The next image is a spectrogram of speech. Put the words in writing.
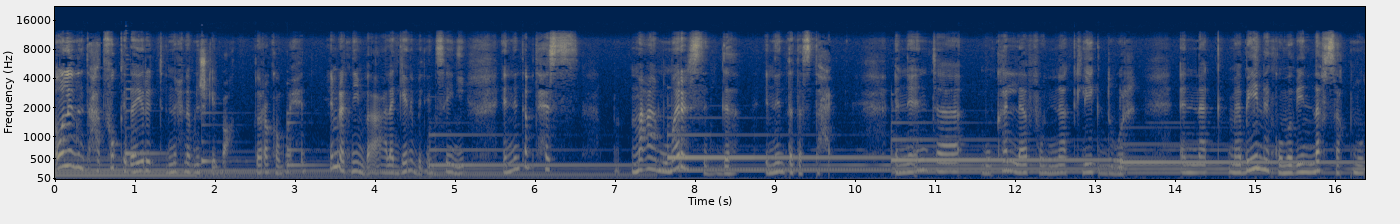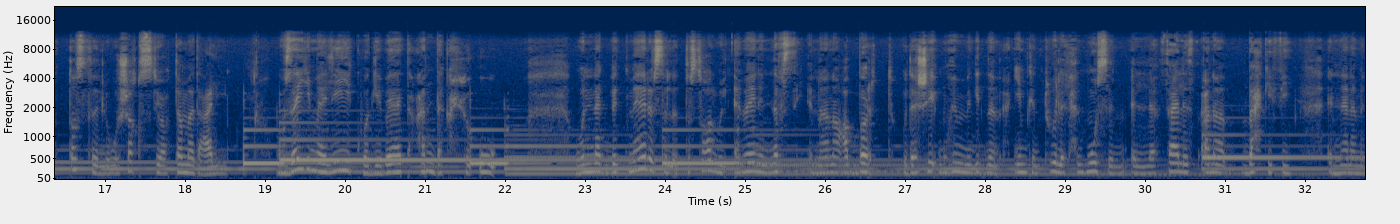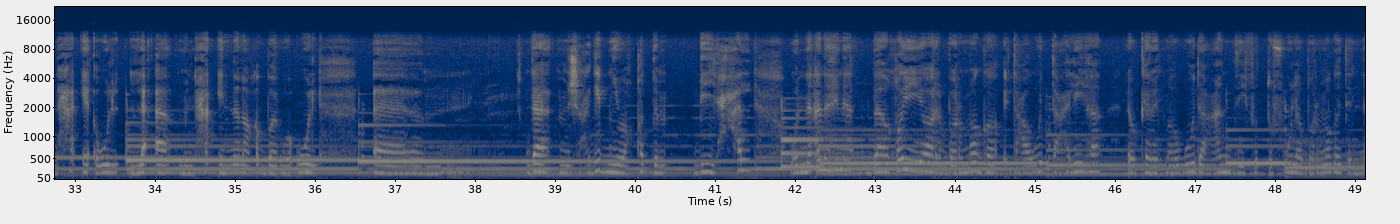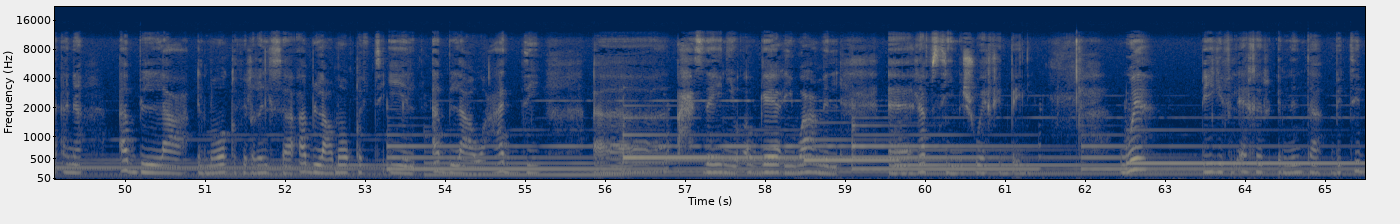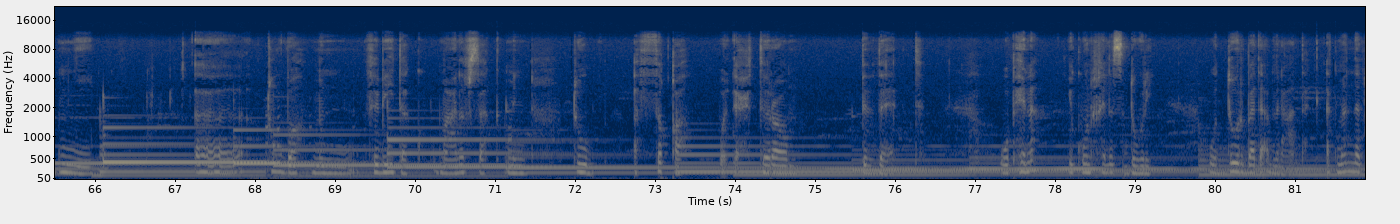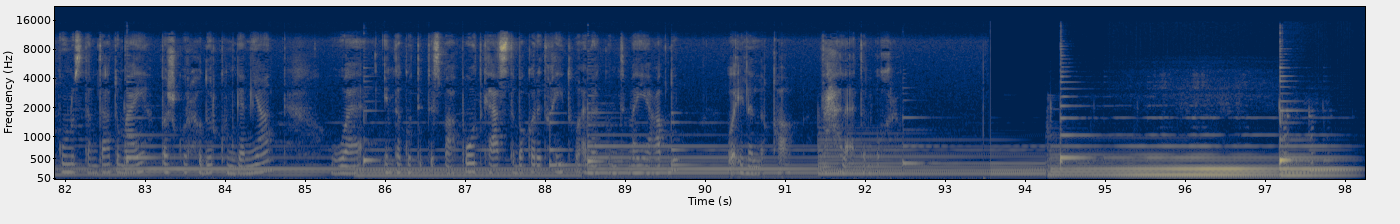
اولا أنت هتفك دايرة إن إحنا بنشكي لبعض ده رقم واحد. نمرة اتنين بقى على الجانب الإنساني إن أنت بتحس مع ممارسة ده إن أنت تستحق إن أنت مكلف وإنك ليك دور إنك ما بينك وما بين نفسك متصل وشخص يعتمد عليه. وزي ما ليك واجبات عندك حقوق وإنك بتمارس الاتصال والأمان النفسي. إن أنا عبرت وده شيء مهم جدا. يمكن طول الموسم الثالث أنا بحكي فيه. إن أنا من حقي أقول لأ من حقي إن أنا أعبر وأقول ده مش عاجبني وأقدم بيه حل. وإن أنا هنا بغير برمجة اتعودت عليها لو كانت موجودة عندي في الطفولة برمجة إن أنا أبلع المواقف الغلسة أبلع موقف تقيل أبلع وعدي آه، أحزاني وأوجاعي وأعمل آه، نفسي مش واخد بالي. وبيجي في الآخر إن أنت بتبني آه، طوبة من في بيتك ومع نفسك من طوب الثقة وبهنا يكون خلص دوري والدور بدأ من عندك. أتمنى تكونوا استمتعتوا معايا. بشكر حضوركم جميعا. وإنت كنت بتسمع بودكاست بقرة خيط وأنا كنت مي عبده. وإلى اللقاء في حلقة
